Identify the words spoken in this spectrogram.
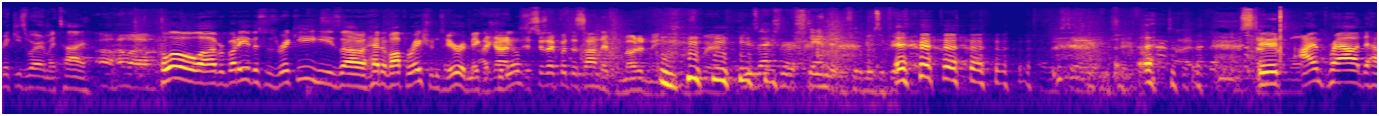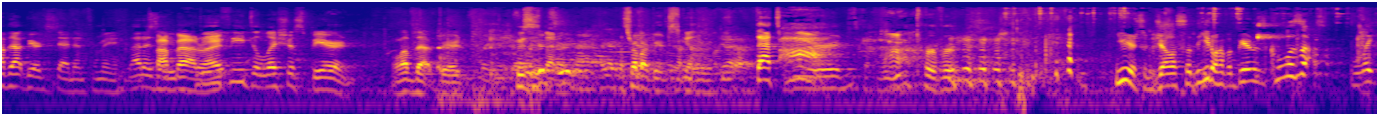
Ricky's wearing my tie. Oh, hello. Hello, uh, everybody. This is Ricky. He's uh, head of operations here at Maker I got, Studios. as soon as I put this on, they promoted me. It's weird. He was actually our stand-in for the music video. I've been staying in shape all the time. Just Dude, double. I'm proud to have that beard stand in for me. That is not a bad, right? beefy, delicious beard. I love that beard. Who's is better? Let's rub our beards together. That's weird. Weird pervert. You're so jealous of that you don't have a beard as cool as us. Blake.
